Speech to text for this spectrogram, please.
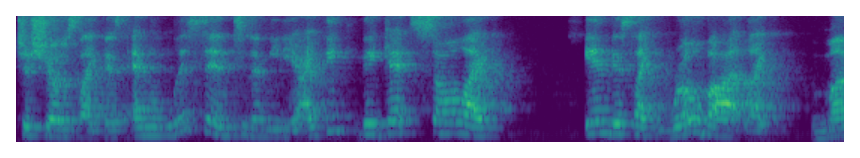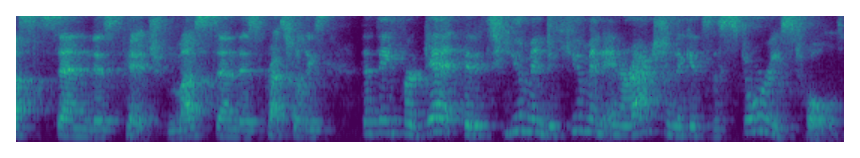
to shows like this and listen to the media. I think they get so like in this like robot like must send this pitch, must send this press release that they forget that it's human to human interaction that gets the stories told.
